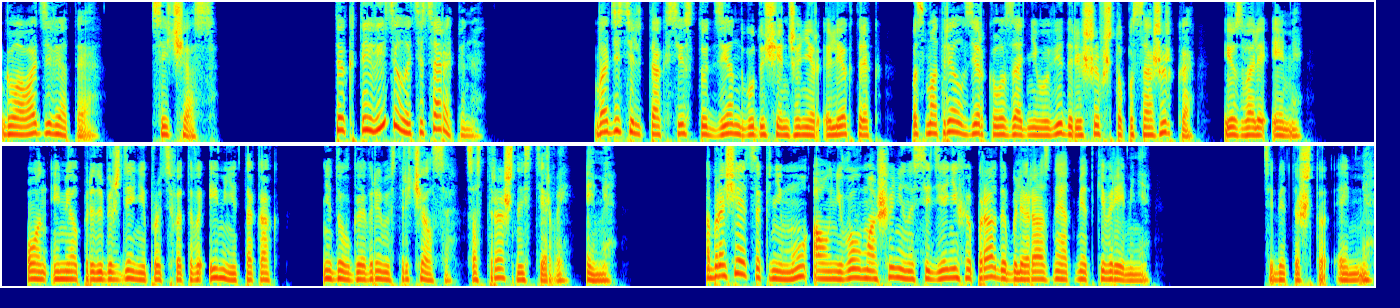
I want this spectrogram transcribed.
Глава девятая. Сейчас. «Так ты видел эти царапины?» Водитель такси, студент, будущий инженер-электрик посмотрел в зеркало заднего вида, решив, что пассажирка, ее звали Эми. Он имел предубеждение против этого имени, так как недолгое время встречался со страшной стервой Эми. Обращается к нему, а у него в машине на сиденьях и правда были разные отметки времени. «Тебе-то что, Эмми?»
